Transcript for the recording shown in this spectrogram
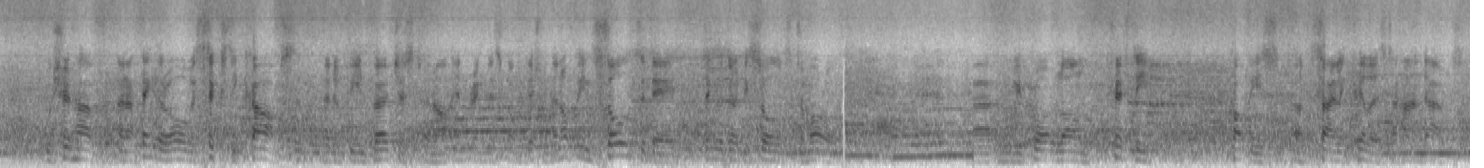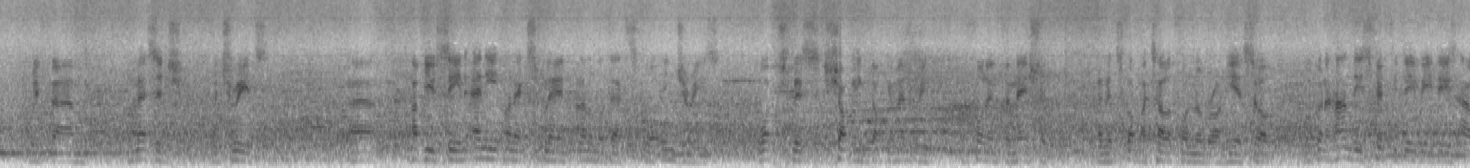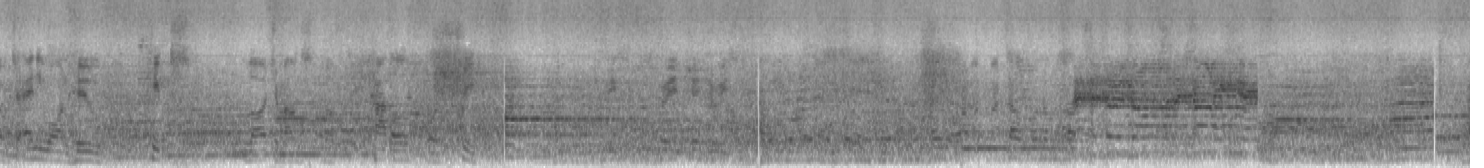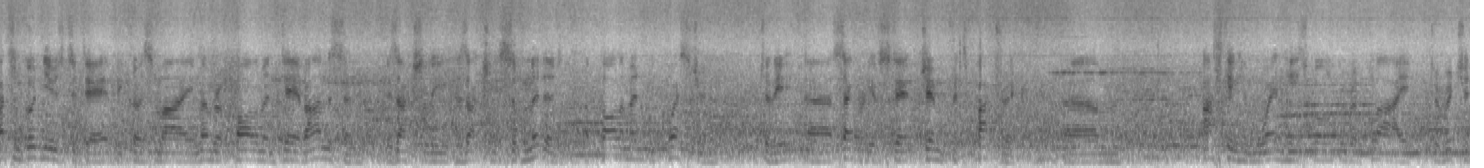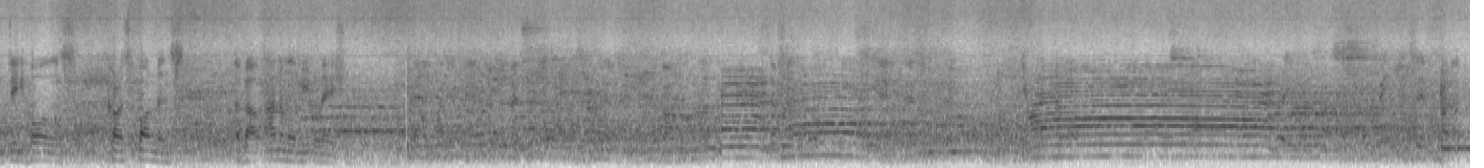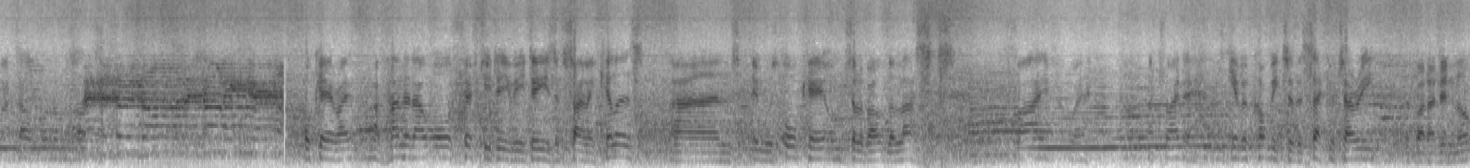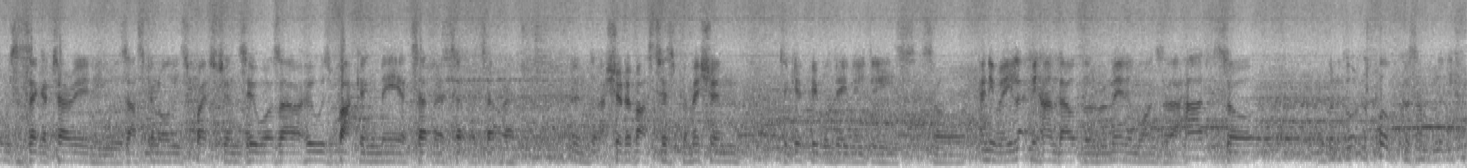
we should have, and I think there are over 60 calves that have been purchased and are entering this competition. They're not being sold today, I think they're going to be sold tomorrow. Uh, we brought along 50 copies of Silent Killers to hand out with um, a message which reads, have you seen any unexplained animal deaths or injuries? Watch this shocking documentary for full information. And it's got my telephone number on here. So we're going to hand these 50 DVDs out to anyone who keeps large amounts of cattle or sheep. These strange injuries. Had some good news today because my member of parliament Dave Anderson is actually has actually submitted a parliamentary question to the uh, Secretary of State Jim Fitzpatrick um, asking him when he's going to reply to Richard D. Hall's correspondence about animal mutilation. Okay, right, I've handed out all 50 DVDs of Silent Killers and it was okay until about the last five where I tried to give a copy to the secretary but I didn't know it was the secretary and he was asking all these questions, who was I, who was backing me, etc, etc, etc. And I should have asked his permission to give people DVDs. So anyway, he let me hand out the remaining ones that I had, so we're going to go to the pub because I'm bloody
